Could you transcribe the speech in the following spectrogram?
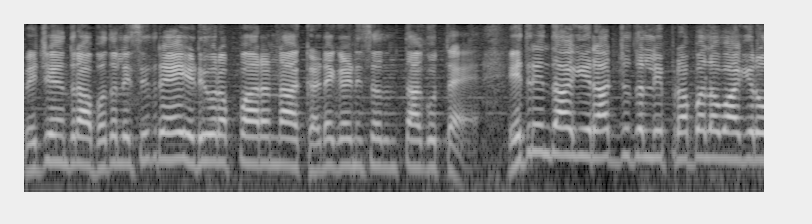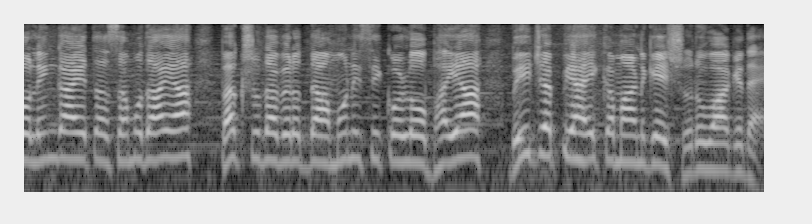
ವಿಜೇಂದ್ರ ಬದಲಿಸಿದ್ರೆ ಯಡಿಯೂರಪ್ಪರನ್ನ ಕಡೆಗಣಿಸದಂತಾಗುತ್ತೆ. ಇದರಿಂದಾಗಿ ರಾಜ್ಯದಲ್ಲಿ ಪ್ರಬಲವಾಗಿರೋ ಲಿಂಗಾಯತ ಸಮುದಾಯ ಪಕ್ಷದ ವಿರುದ್ಧ ಮುನಿಸಿಕೊಳ್ಳೋ ಭಯ ಬಿಜೆಪಿ ಹೈಕಮಾಂಡ್ಗೆ ಶುರುವಾಗಿದೆ.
